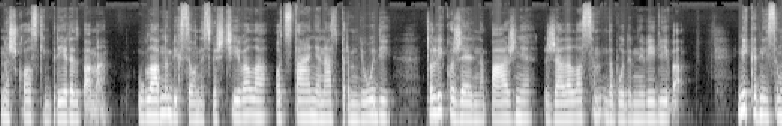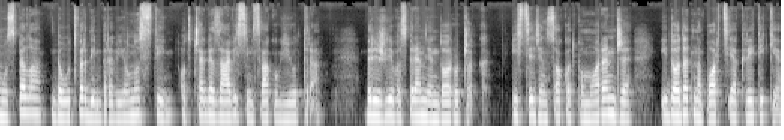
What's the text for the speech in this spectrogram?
na školskim priredbama. Uglavnom bih se onesvešćivala od stajanja naspram ljudi, toliko željna pažnje, želela sam da budem nevidljiva. Nikad nisam uspela da utvrdim pravilnosti od čega zavisim svakog jutra. Brižljivo spremljen doručak, isceđen sok od pomoranđe i dodatna porcija kritike,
